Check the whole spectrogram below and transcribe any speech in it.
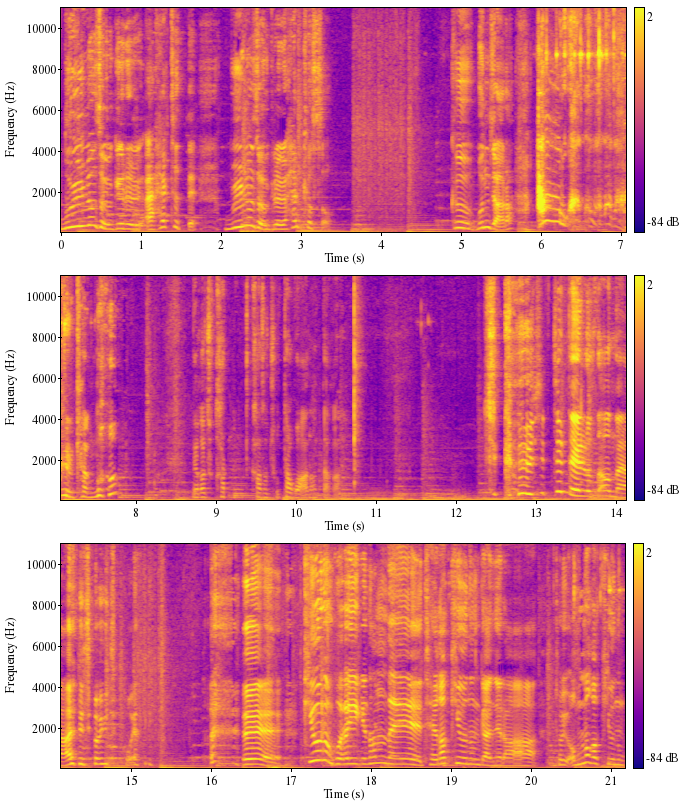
물면서 여기를 아 핥을 물면서 여기를 핥혔어. 그 뭔지 알아? 앙! 이렇게 한 거? 내가 저 가, 가서 좋다고 안 왔다가. 음, 지금 17대 1로 싸웠나요? 아니 저희 집 고양이. 네, 키우는 고양이긴 한데 제가 키우는 게 아니라 저희 엄마가 키우는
